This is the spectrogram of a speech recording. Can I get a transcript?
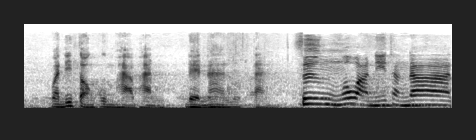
ๆ วันที่ 2 กุมภาพันธ์เดินหน้าเลือกตั้ง ซึ่งเมื่อวานนี้ทางด้าน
